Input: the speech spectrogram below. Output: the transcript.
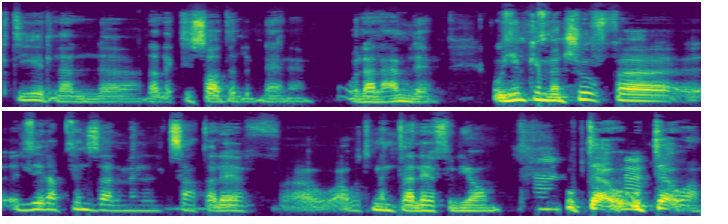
كثير للاقتصاد اللبناني وللعمله ويمكن بنشوف آه، الليرة بتنزل من 9000 أو 8000 اليوم. وبتقوى. وبتقوى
